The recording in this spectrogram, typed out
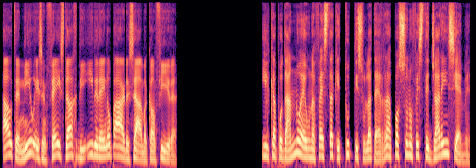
Oud en nieuw is een feestdag die iedereen op aarde samen kan vieren. Il Capodanno è una festa che tutti sulla Terra possono festeggiare insieme.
